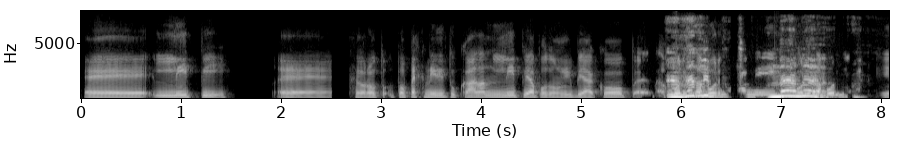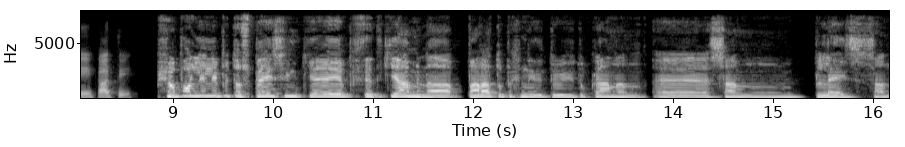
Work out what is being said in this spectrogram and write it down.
ε, λείπει, ε, θεωρώ το, το, παιχνίδι του Κάναν λείπει από τον Ολυμπιακό, ε, χωρίς, να, μπορεί να, κάνει, ναι, ναι. να μπορεί να κάνει κάτι. Πιο πολύ λείπει το spacing και η επιθετική άμυνα παρά το παιχνίδι του ίδιου του Κάναν ε, σαν plays, σαν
